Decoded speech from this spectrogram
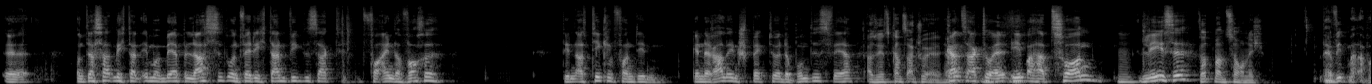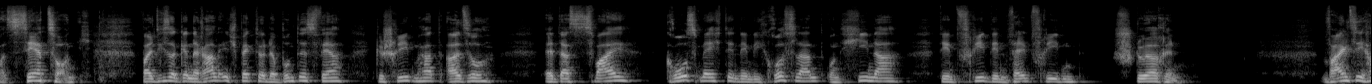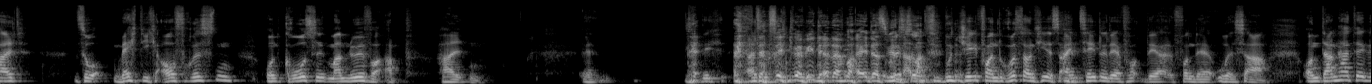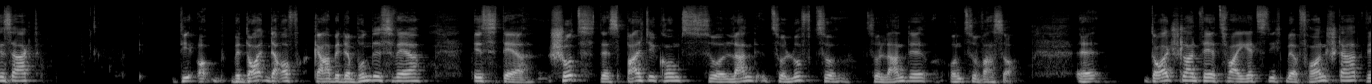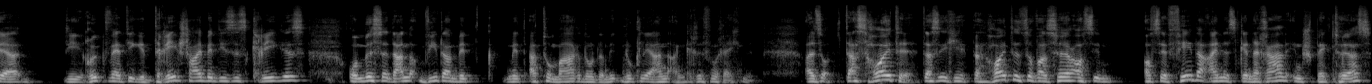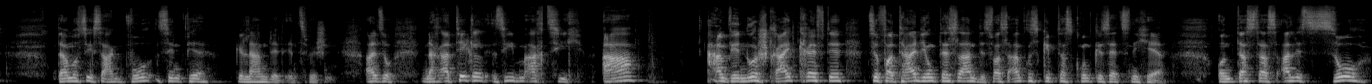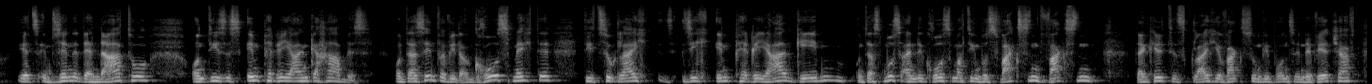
Äh, und das hat mich dann immer mehr belastet. Und wenn ich dann, wie gesagt, vor einer Woche den Artikel von dem Generalinspekteur der Bundeswehr. Also jetzt ganz aktuell. Ja. Ganz aktuell, Eberhard Zorn, hm. lese. Wird man zornig. Da wird man aber sehr zornig. Weil dieser Generalinspekteur der Bundeswehr geschrieben hat, also, äh, dass zwei Großmächte, nämlich Russland und China, den, Frieden, den Weltfrieden stören weil sie halt so mächtig aufrüsten und große Manöver abhalten. Äh, also, da sind wir wieder dabei, dass wir das Budget von Russland hier ist ein Zehntel der, der, von der USA. Und dann hat er gesagt, die bedeutende Aufgabe der Bundeswehr ist der Schutz des Baltikums zur, Land, zur Luft, zur, zur Lande und zu Wasser. Äh, Deutschland wäre zwar jetzt nicht mehr Frontstaat, wäre die rückwärtige Drehscheibe dieses Krieges und müsse dann wieder mit, mit atomaren oder mit nuklearen Angriffen rechnen. Also, dass heute, dass ich dass heute sowas höre aus, dem, aus der Feder eines Generalinspekteurs, da muss ich sagen, wo sind wir gelandet inzwischen? Also, nach Artikel 87a haben wir nur Streitkräfte zur Verteidigung des Landes. Was anderes gibt das Grundgesetz nicht her. Und dass das alles so jetzt im Sinne der NATO und dieses imperialen Gehabes. Und da sind wir wieder. Großmächte, die zugleich sich imperial geben. Und das muss eine Großmacht, die muss wachsen, wachsen. Da gilt das gleiche Wachstum wie bei uns in der Wirtschaft.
